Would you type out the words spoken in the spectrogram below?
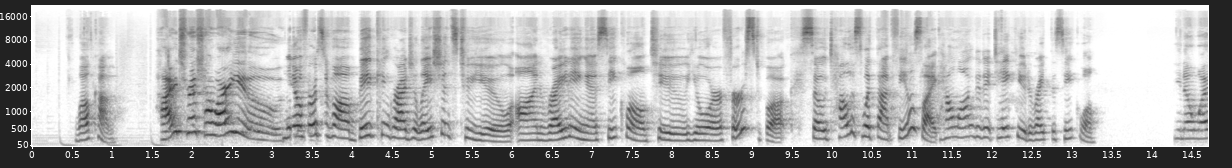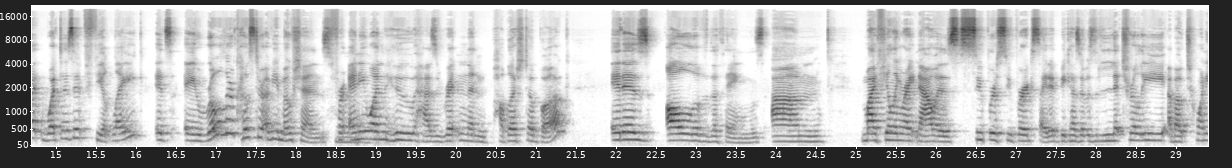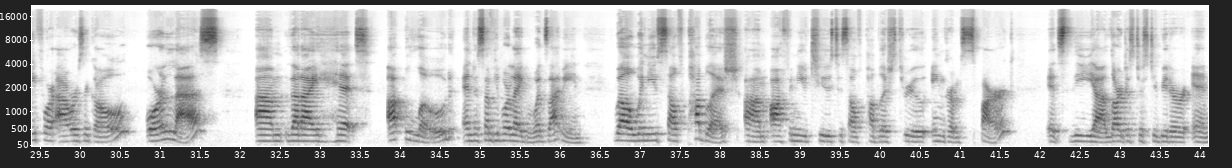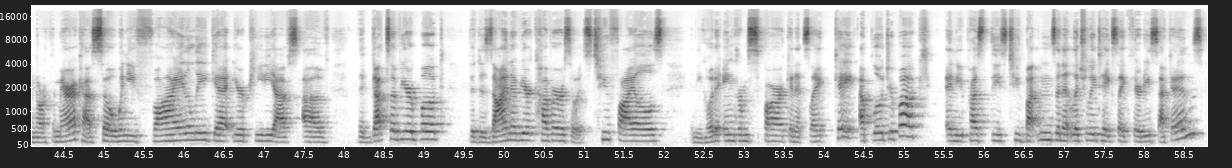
Welcome. Hi, Trish. How are you? You know, first of all, big congratulations to you on writing a sequel to your first book. So tell us what that feels like. How long did it take you to write the sequel? You know what? What does it feel like? It's a roller coaster of emotions for mm. anyone who has written and published a book. It is all of the things. Um, my feeling right now is super, super excited because it was literally about 24 hours ago or less um, that I hit upload. And to some people are like, what's that mean? Well, when you self publish, um, often you choose to self publish through Ingram Spark. It's the uh, largest distributor in North America. So when you finally get your PDFs of the guts of your book, the design of your cover, so it's two files, and you go to Ingram Spark and it's like, okay, upload your book. And you press these two buttons and it literally takes like 30 seconds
